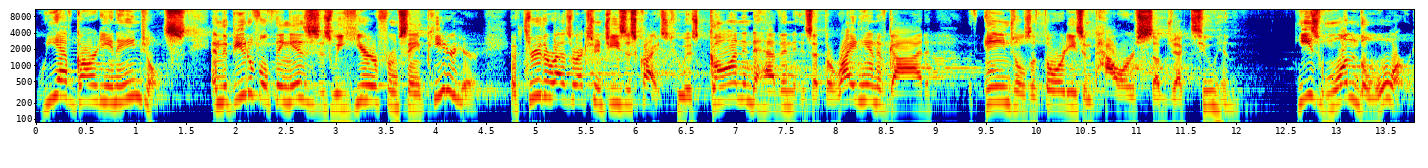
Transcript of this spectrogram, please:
we have guardian angels. And the beautiful thing is, as we hear from St. Peter here, that through the resurrection of Jesus Christ, who has gone into heaven, is at the right hand of God, with angels, authorities, and powers subject to him. He's won the war.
